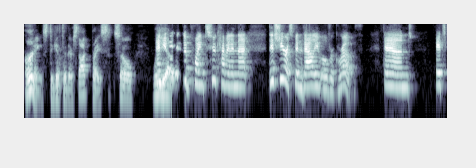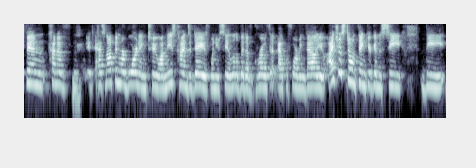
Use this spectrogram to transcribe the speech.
earnings to get to their stock price. So we, and you uh, make a good point too, Kevin, in that this year it's been value over growth, and it's been kind of it has not been rewarding to on these kinds of days when you see a little bit of growth outperforming value i just don't think you're going to see the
